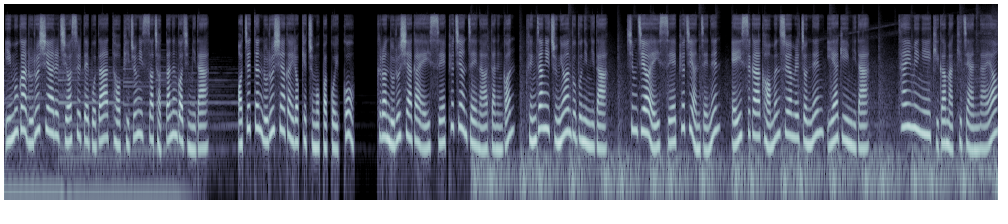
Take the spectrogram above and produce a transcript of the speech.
이무가 루루시아를 지었을 때보다 더 비중 있어 졌다는 것입니다. 어쨌든 루루시아가 이렇게 주목받고 있고 그런 루루시아가 에이스의 표지 연재에 나왔다는 건 굉장히 중요한 부분입니다. 심지어 에이스의 표지 연재는 에이스가 검은 수염을 쫓는 이야기입니다. 타이밍이 기가 막히지 않나요?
